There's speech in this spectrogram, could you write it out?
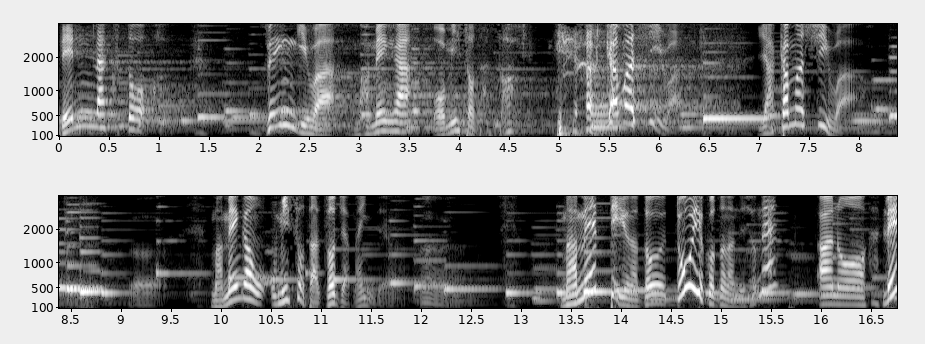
連絡と前儀は豆がお味噌だぞ。やかましいわ。やかましいわ。うん豆がお味噌だぞじゃないんだよ。うん、豆っていうのはどう、どういうことなんでしょうね。あの、連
